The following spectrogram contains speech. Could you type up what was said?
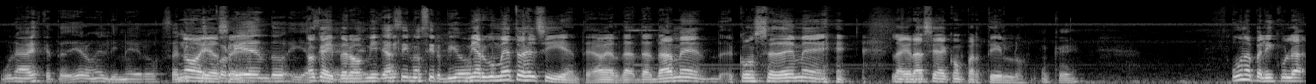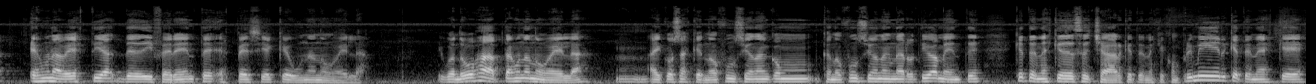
Una vez que te dieron el dinero, saliste No, ya sé. corriendo y ya, Ok, se- pero mi, ya mi- si no sirvió. Mi argumento es el siguiente. A ver, da- da- dame, concedeme la gracia de compartirlo. Ok. Una película es una bestia de diferente especie que una novela. Y cuando vos adaptas una novela, hay cosas que no funcionan como, que no funcionan narrativamente, que tenés que desechar, que tenés que comprimir, que tenés que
